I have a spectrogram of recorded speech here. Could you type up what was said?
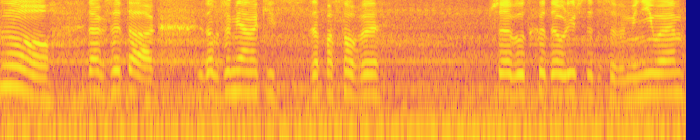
No, także tak. Dobrze miałem jakiś zapasowy przewód hydrauliczny, to sobie wymieniłem.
